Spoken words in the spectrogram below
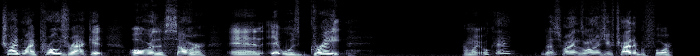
tried my pros racket over the summer and it was great. I'm like, okay, that's fine as long as you've tried it before.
